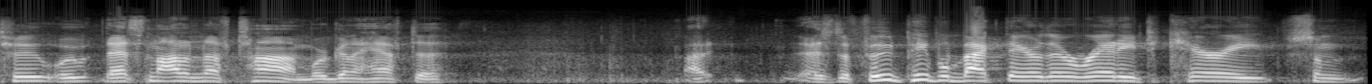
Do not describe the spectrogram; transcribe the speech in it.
two. That's not enough time. We're going to have to. I, as the food people back there, they're ready to carry some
